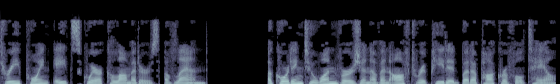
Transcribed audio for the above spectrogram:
(3.8 square kilometers) of land. According to one version of an oft-repeated but apocryphal tale,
